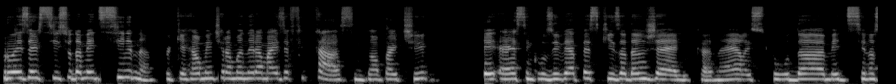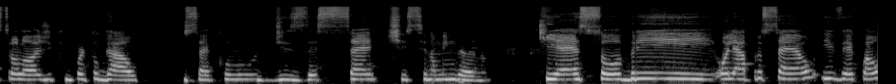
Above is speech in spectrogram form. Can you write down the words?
para o exercício da medicina, porque realmente era a maneira mais eficaz. Então, a partir essa, inclusive, é a pesquisa da Angélica, né? Ela estuda medicina astrológica em Portugal, no século XVII, se não me engano, que é sobre olhar para o céu e ver qual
